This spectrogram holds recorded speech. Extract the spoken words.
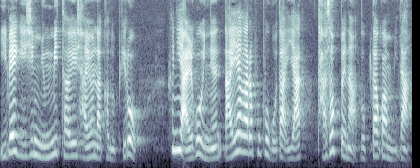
226m의 자연 낙하 높이로 흔히 알고 있는 나이아가라 폭포보다 약 5배나 높다고 합니다.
